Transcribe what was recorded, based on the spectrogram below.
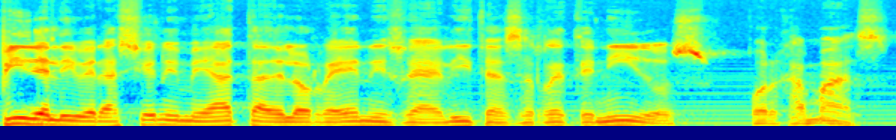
pide liberación inmediata de los rehenes israelitas retenidos por Hamas.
